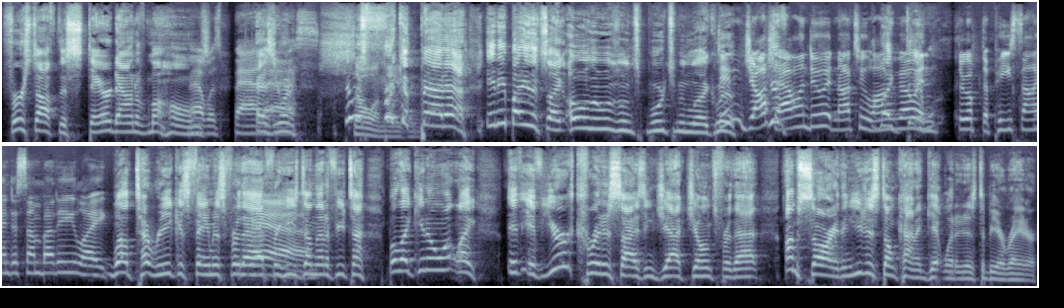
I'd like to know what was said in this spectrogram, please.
First off, the stare down of Mahomes. That was As you went, badass. it was So freaking amazing. badass. Anybody that's like, oh, that was unsportsmanlike. Didn't Josh Allen do it not too long Like, ago they- and threw up the peace sign to somebody? Like, Well, Tyreek is famous for that. For he's done that a few times. But like, you know what? Like, if, if you're criticizing Jack Jones for that, I'm sorry. Then you just don't kind of get what it is to be a Raider.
